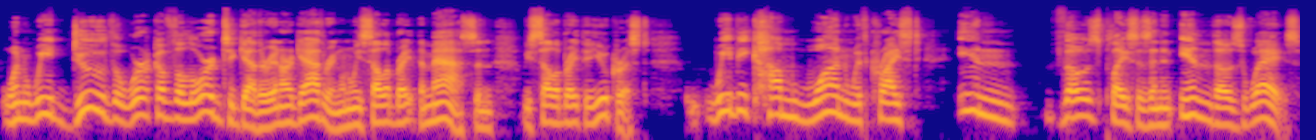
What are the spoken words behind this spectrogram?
when we do the work of the Lord together in our gathering, when we celebrate the Mass and we celebrate the Eucharist, we become one with Christ in those places and in those ways.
